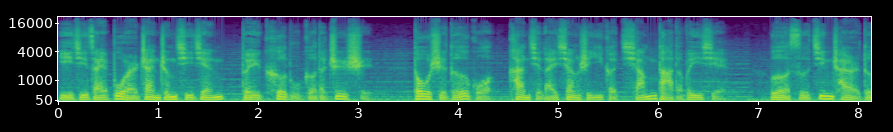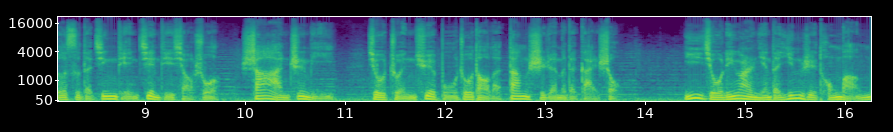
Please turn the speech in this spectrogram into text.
以及在布尔战争期间对克鲁格的支持，都使德国看起来像是一个强大的威胁。厄斯金柴尔德斯的经典间谍小说《杀案之谜》就准确捕捉到了当时人们的感受。一九零二年的英日同盟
